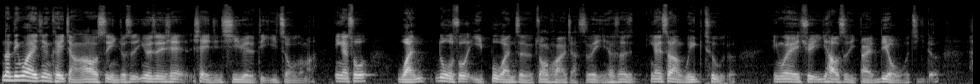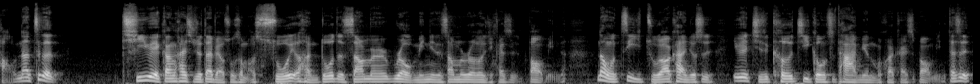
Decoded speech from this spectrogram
那另外一件可以讲到的事情，就是因为这些现在已经七月的第一周了嘛，应该说。完，如果说以不完整的状况来讲，是应该算应该算 week two 的，因为去一号是礼拜六，我记得。好，那这个七月刚开始就代表说什么？所有很多的 summer role，明年的 summer role 都已经开始报名了。那我自己主要看就是，因为其实科技公司它还没有那么快开始报名，但是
